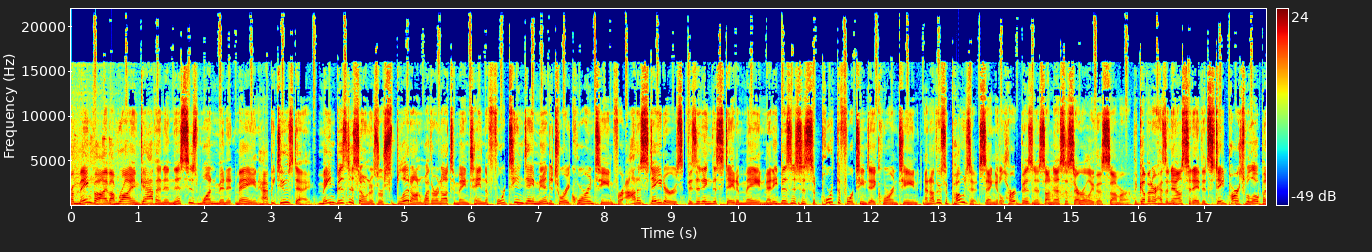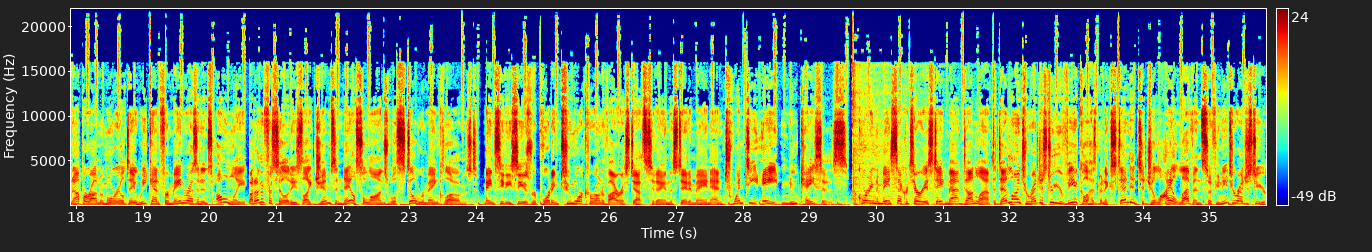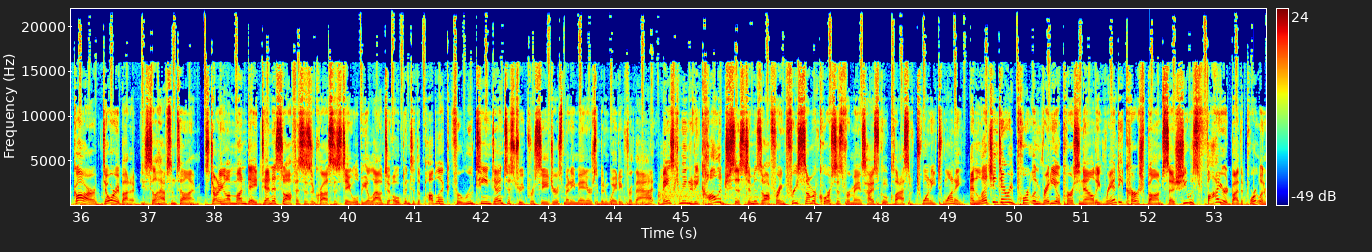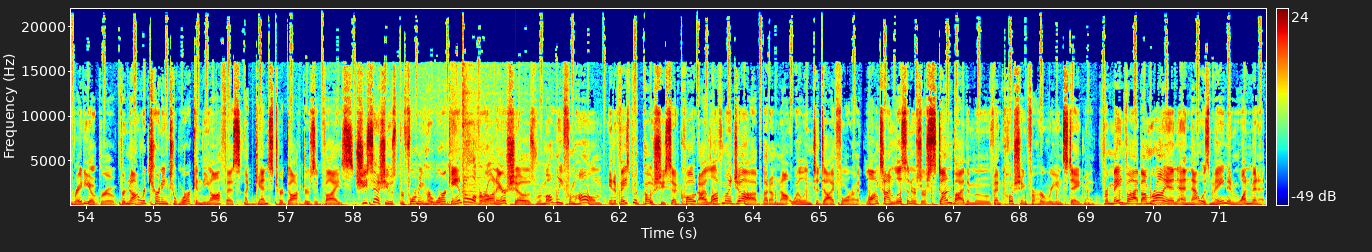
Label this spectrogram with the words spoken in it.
From Maine Vibe, I'm Ryan Gavin, and this is One Minute Maine. Happy Tuesday. Maine business owners are split on whether or not to maintain the 14 day mandatory quarantine for out of staters visiting the state of Maine. Many businesses support the 14 day quarantine, and others oppose it, saying it'll hurt business unnecessarily this summer. The governor has announced today that state parks will open up around Memorial Day weekend for Maine residents only, but other facilities like gyms and nail salons will still remain closed. Maine CDC is reporting two more coronavirus deaths today in the state of Maine and 28 new cases. According to Maine Secretary of State Matt Dunlap, the deadline to register your vehicle has been extended to July 11th, so if you need to register your car, don't worry about it. You still have some time. Starting on Monday, dentist offices across the state will be allowed to open to the public for routine dentistry procedures. Many Mainers have been waiting for that. Maine's community college system is offering free summer courses for Maine's high school class of 2020. And legendary Portland radio personality Randi Kirshbaum says she was fired by the Portland Radio Group for not returning to work in the office against her doctor's advice. She says she was performing her work and all of her on-air shows remotely from home. In a Facebook post, she said, quote, I love my job, but I'm not willing to die for it. Longtime listeners are stunned by the move and pushing for her reinstatement. From Maine Vibe, I'm Ryan, and that was Maine in one minute.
